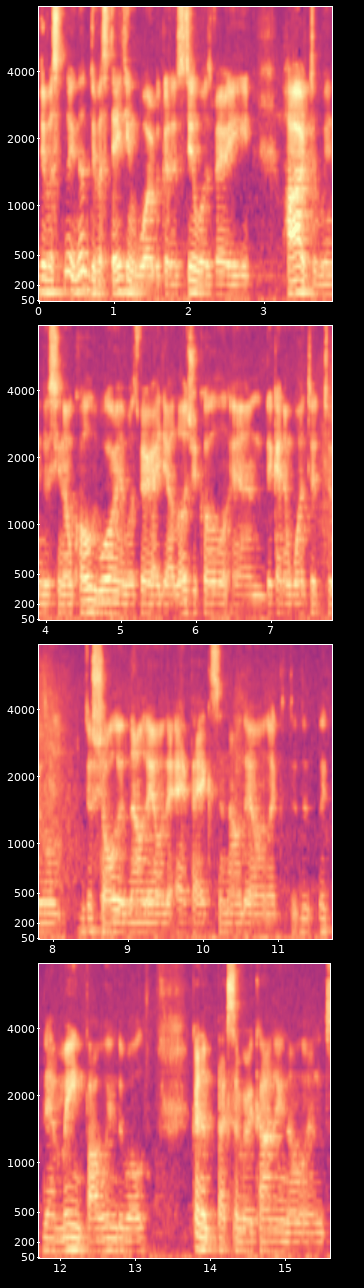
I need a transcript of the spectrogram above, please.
devast- not devastating war because it still was very hard to win this, you know, Cold War, and it was very ideological, and they kind of wanted to to show that now they're on the apex, and now they're on like the, the, their main power in the world, kind of Pax Americana, you know, and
